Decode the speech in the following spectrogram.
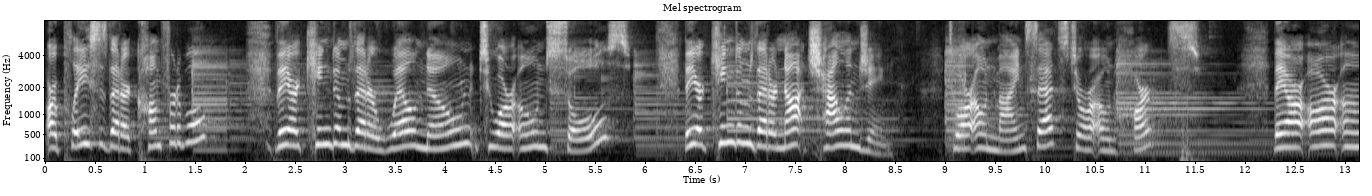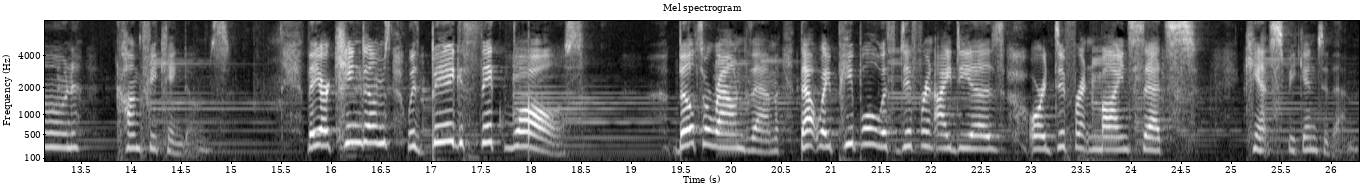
are places that are comfortable. They are kingdoms that are well known to our own souls. They are kingdoms that are not challenging to our own mindsets, to our own hearts. They are our own comfy kingdoms. They are kingdoms with big, thick walls built around them. That way, people with different ideas or different mindsets can't speak into them.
